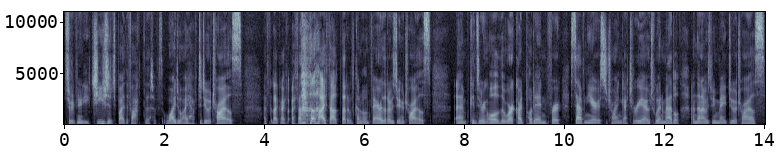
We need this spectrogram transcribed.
sort of nearly cheated by the fact that why do I have to do a trials? I like I, I felt I felt that it was kind of unfair that I was doing a trials, um, considering all the work I'd put in for seven years to try and get to Rio to win a medal, and then I was being made do a trials.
